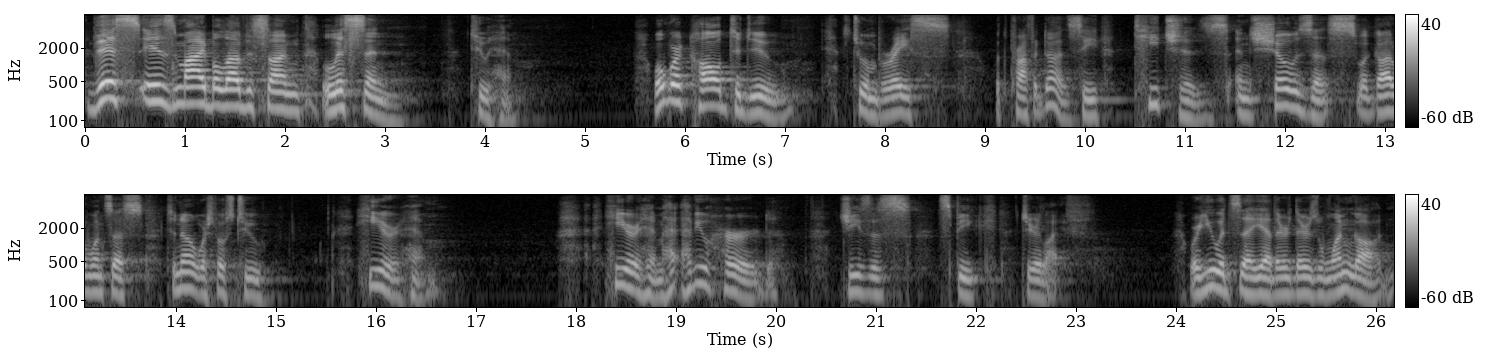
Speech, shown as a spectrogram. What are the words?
This is my beloved Son. Listen to him. What we're called to do is to embrace what the prophet does. He teaches and shows us what God wants us to know. We're supposed to hear him hear him? Have you heard Jesus speak to your life? Where you would say, yeah, there, there's one God,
